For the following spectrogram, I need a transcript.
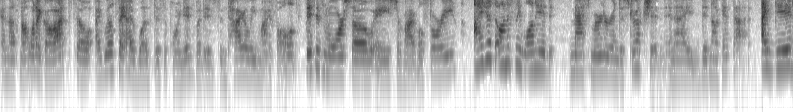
and that's not what I got so I will say I was disappointed but it's entirely my fault. This is more so a survival story. I just honestly wanted mass murder and destruction and I did not get that. I did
